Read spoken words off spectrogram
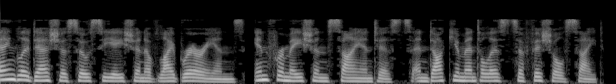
Bangladesh Association of Librarians, Information Scientists and Documentalists official site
